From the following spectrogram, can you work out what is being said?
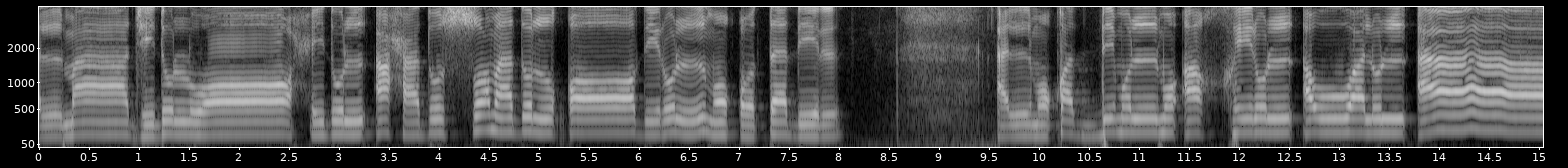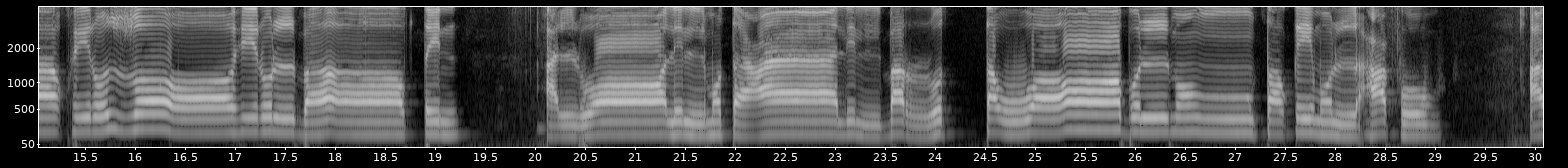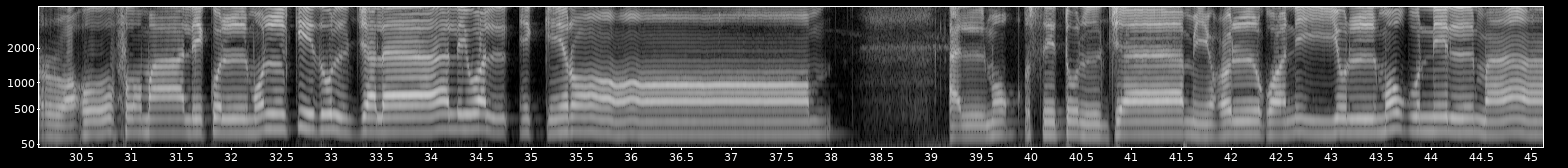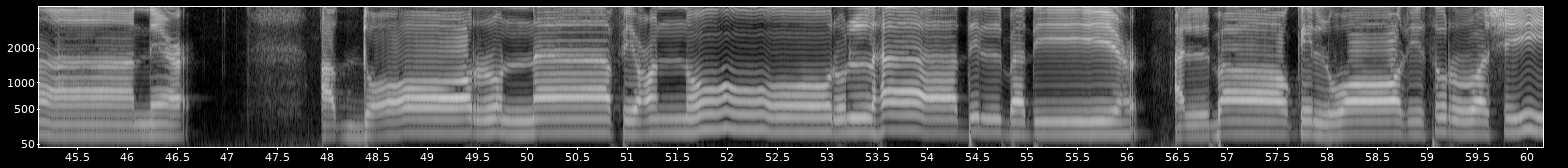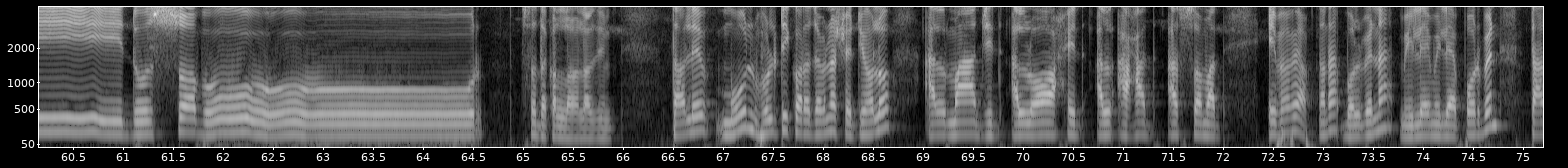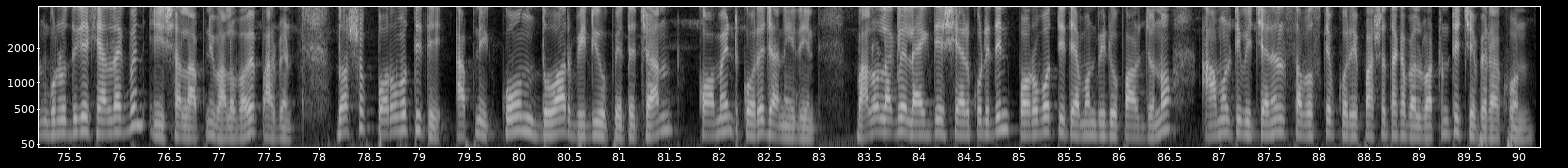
الماجد الواحد الأحد الصمد القادر المقتدر المقدم المؤخر الأول الآخر الظاهر الباطن الوالي المتعالي البر التواب المنتقم العفو الرؤوف مالك الملك ذو الجلال والإكرام. المقسط الجامع الغني المغني المانع. الضار النافع النور الهادي البديع. الباقي الوارث الرشيد الصبور صدق الله العظيم তাহলে মূল ভুলটি করা যাবে না সেটি হলো আল মাজিদ আল ওয়াহিদ আল আহাদ আসমাদ এভাবে আপনারা বলবেন না, মিলিয়ে মিলিয়ে পড়বেন, টানগুলোর দিকে খেয়াল রাখবেন ইনশাল্লাহ আপনি ভালোভাবে পারবেন। দর্শক, পরবর্তীতে আপনি কোন দোয়ার ভিডিও পেতে চান, কমেন্ট করে জানিয়ে দিন। ভালো লাগলে লাইক দিয়ে শেয়ার করে দিন। পরবর্তীতে এমন ভিডিও পাওয়ার জন্য আমল টিভি চ্যানেল সাবস্ক্রাইব করে পাশে থাকা বেল বাটনটি চেপে রাখুন।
